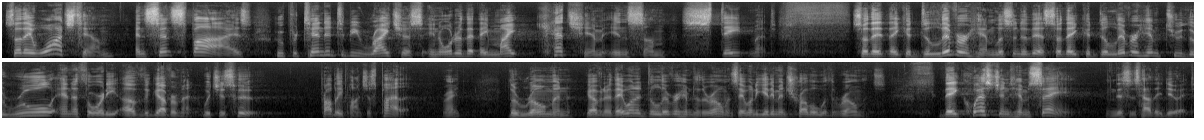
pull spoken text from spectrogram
So they watched him and sent spies who pretended to be righteous in order that they might catch him in some statement. So that they could deliver him, listen to this, so they could deliver him to the rule and authority of the government, which is who? Probably Pontius Pilate, right? the Roman governor. They want to deliver him to the Romans, they want to get him in trouble with the Romans. They questioned him, saying, and this is how they do it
